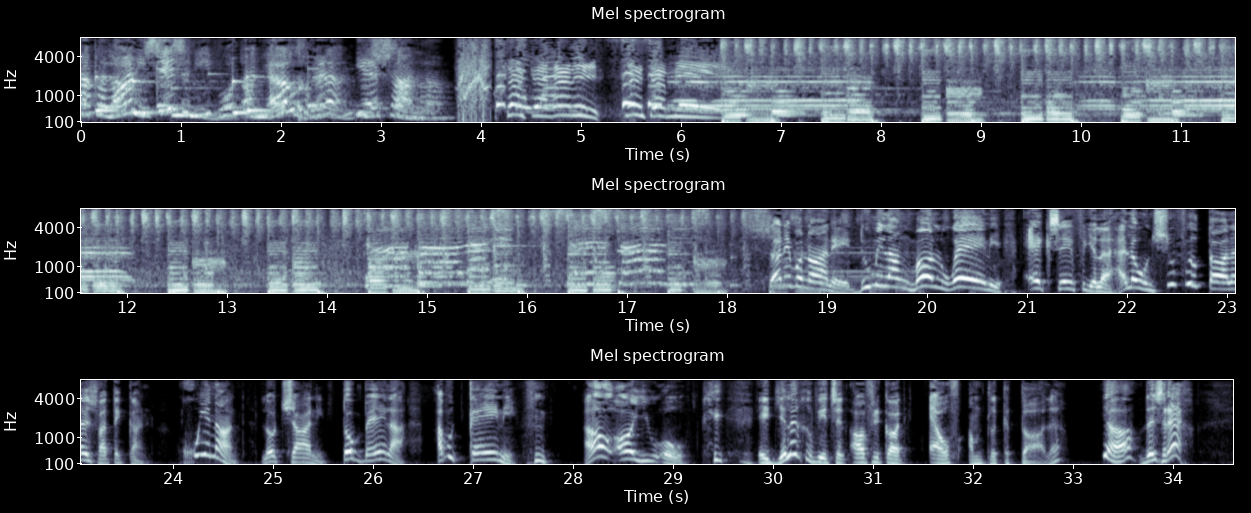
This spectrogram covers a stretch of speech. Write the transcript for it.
Takalani Sesemi word aan jou gebring, Eersanna. Takalani Sesemi. Sunny Bonani, Dumilang Molweni. Ek sê vir julle, hallo en soveel tale as wat ek kan. Goeienaand, Lotshani, Tobela, Abukeni. How are you all? het julle geweet Suid-Afrika het 11 amptelike tale? Ja, dis reg.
